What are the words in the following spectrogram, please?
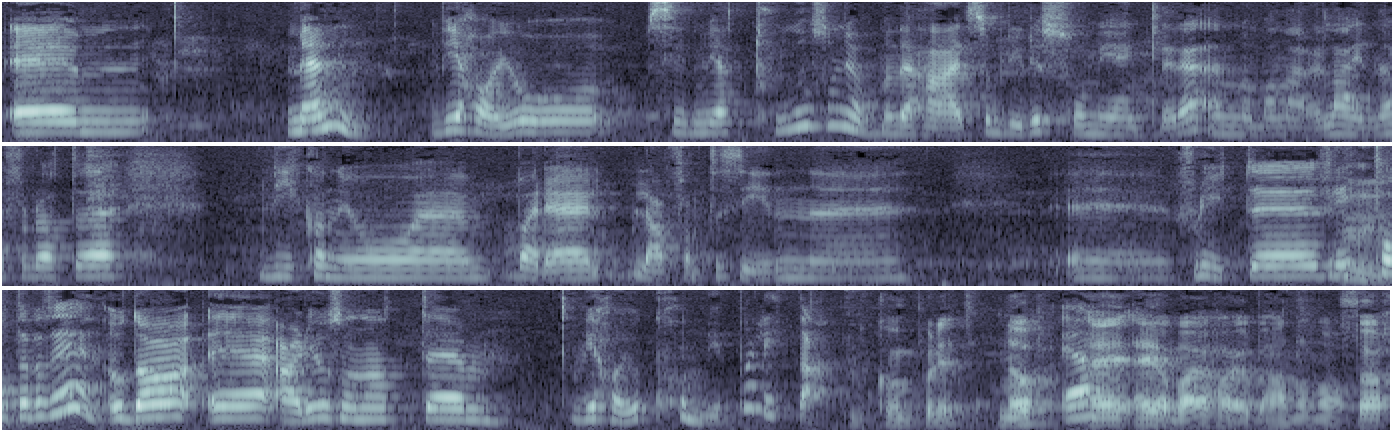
Eh, men vi har jo, siden vi er to som jobber med det her, så blir det så mye enklere enn når man er aleine. For at eh, vi kan jo eh, bare la fantasien flyte fritt, holdt jeg på å si. Og da eh, er det jo sånn at eh, vi har jo kommet på litt, da. Kom på litt. Når, Ja. Jeg, jeg jobber, har jobba her noen år før,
